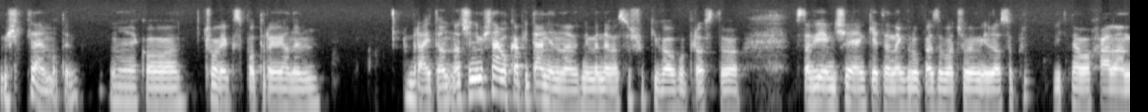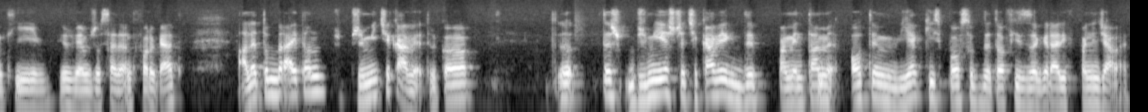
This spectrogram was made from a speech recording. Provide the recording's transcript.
Myślałem o tym. Jako człowiek z potrojonym Brighton. Znaczy nie myślałem o kapitanie, no nawet nie będę was oszukiwał, po prostu wstawiłem dzisiaj ankietę na grupę, zobaczyłem ile osób kliknęło Haaland i już wiem, że set and forget, ale to Brighton brzmi ciekawie, tylko też brzmi jeszcze ciekawie, gdy pamiętamy o tym, w jaki sposób The Toffees zagrali w poniedziałek.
